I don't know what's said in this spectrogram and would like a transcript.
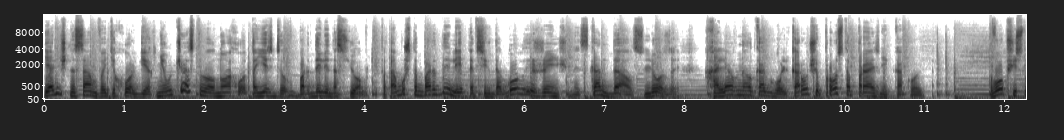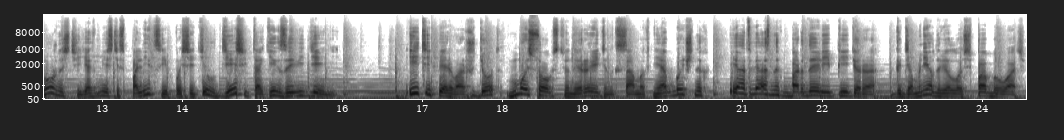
Я лично сам в этих оргиях не участвовал, но охотно ездил в бордели на съемки, потому что бордели это всегда голые женщины, скандал, слезы, халявный алкоголь. Короче, просто праздник какой-то. В общей сложности я вместе с полицией посетил 10 таких заведений. И теперь вас ждет мой собственный рейтинг самых необычных и отвязных борделей Питера, где мне довелось побывать.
